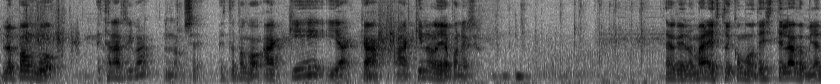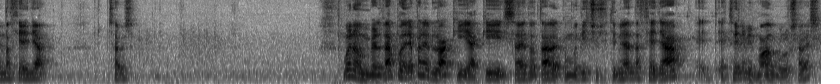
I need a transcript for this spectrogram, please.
Lo pongo... ¿Están arriba? No sé Esto pongo aquí y acá Aquí no lo voy a poner Claro que normal, estoy como de este lado mirando hacia allá ¿Sabes? Bueno, en verdad podría ponerlo aquí, aquí, ¿sabes? Total, como he dicho, si estoy mirando hacia allá eh, Estoy en el mismo ángulo, ¿sabes?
